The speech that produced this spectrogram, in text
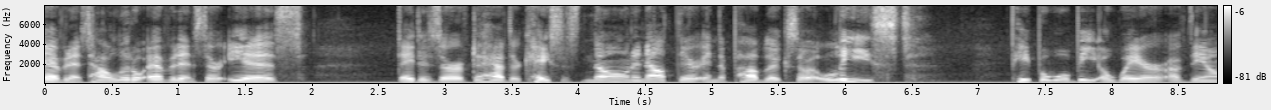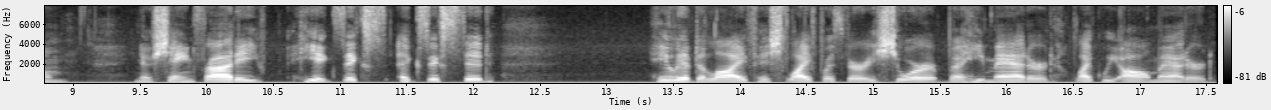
evidence, how little evidence there is, they deserve to have their cases known and out there in the public so at least people will be aware of them. You know, Shane Friday, he exists, existed he lived a life, his life was very short, but he mattered like we all mattered.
